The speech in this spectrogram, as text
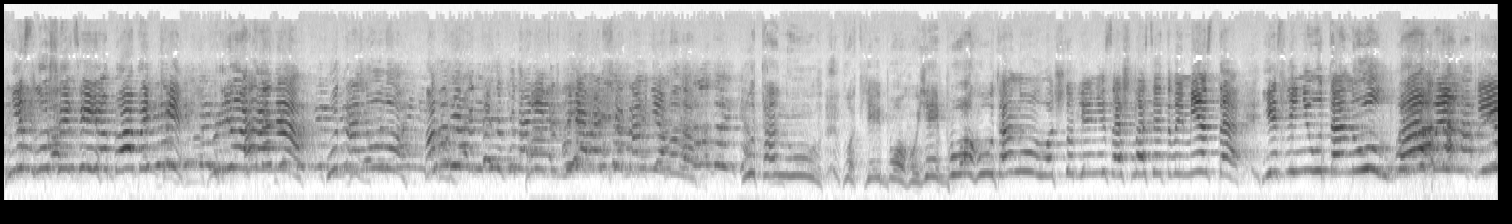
Не слушайте ее, бабоньки. Врет она. Утонула. А ну-ка ты куда лезешь? Да я вообще там не было. Утонул. Вот ей-богу, ей-богу, утонул. Вот чтоб я не сошла с этого места, если не утонул, бабоньки.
